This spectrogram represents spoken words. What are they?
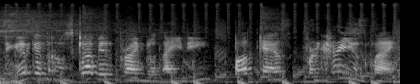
Dengarkan terus Kabir kamirprime.id, podcast for curious mind.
